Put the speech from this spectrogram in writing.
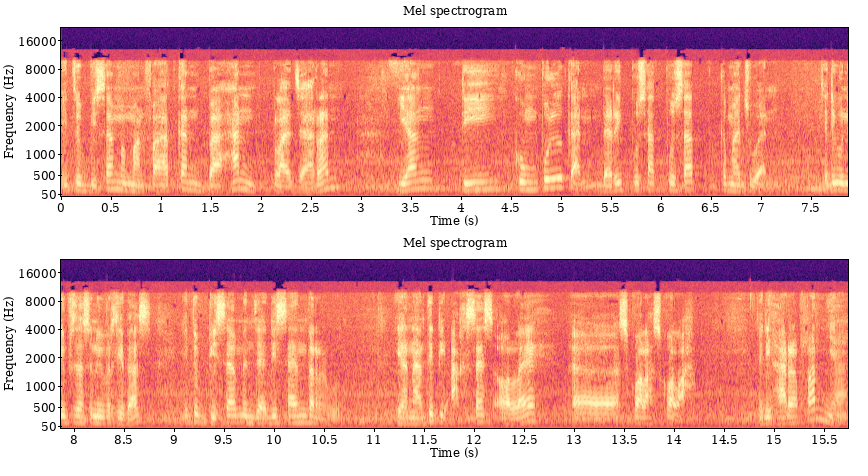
itu bisa memanfaatkan bahan pelajaran yang dikumpulkan dari pusat-pusat kemajuan. Jadi universitas-universitas itu bisa menjadi center Bu, yang nanti diakses oleh eh, sekolah-sekolah. Jadi harapannya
